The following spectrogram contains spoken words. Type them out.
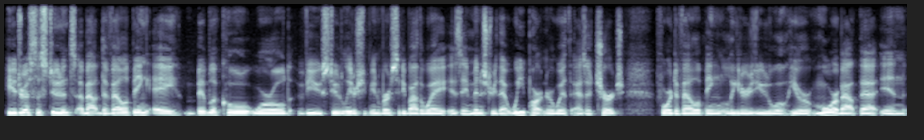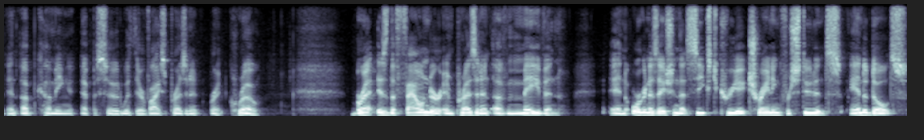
He addressed the students about developing a biblical worldview. Student Leadership University, by the way, is a ministry that we partner with as a church for developing leaders. You will hear more about that in an upcoming episode with their Vice President, Brent Crowe. Brett is the founder and president of Maven, an organization that seeks to create training for students and adults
